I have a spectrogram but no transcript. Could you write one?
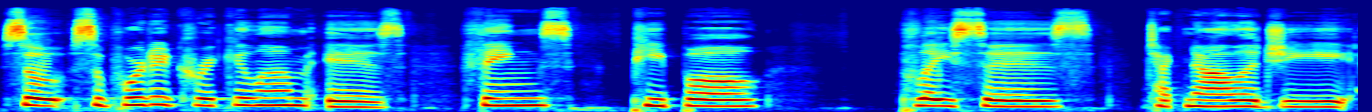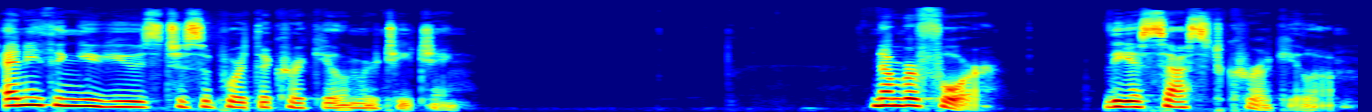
So supported curriculum is things, people, places, technology, anything you use to support the curriculum you're teaching. Number four, the assessed curriculum.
